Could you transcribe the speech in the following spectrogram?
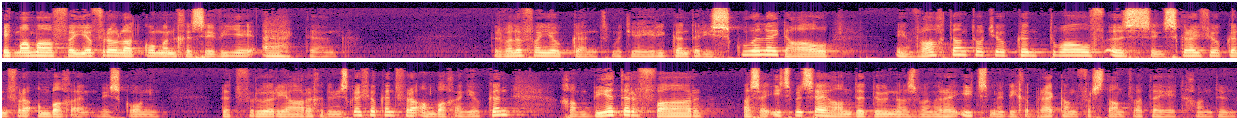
het mamma vir juffrou laat kom en gesê wie jy ek dink terwyl van jou kind moet jy hierdie kind uit die skool uithaal en wag dan tot jou kind 12 is en skryf jou kind vir 'n ambag in. Mens kon dit vroeër jare gedoen. Skryf jou kind vir 'n ambag in. Jou kind gaan beter vaar as hy iets met sy hande doen as wanneer hy iets met die gebrek aan verstand wat hy het gaan doen.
